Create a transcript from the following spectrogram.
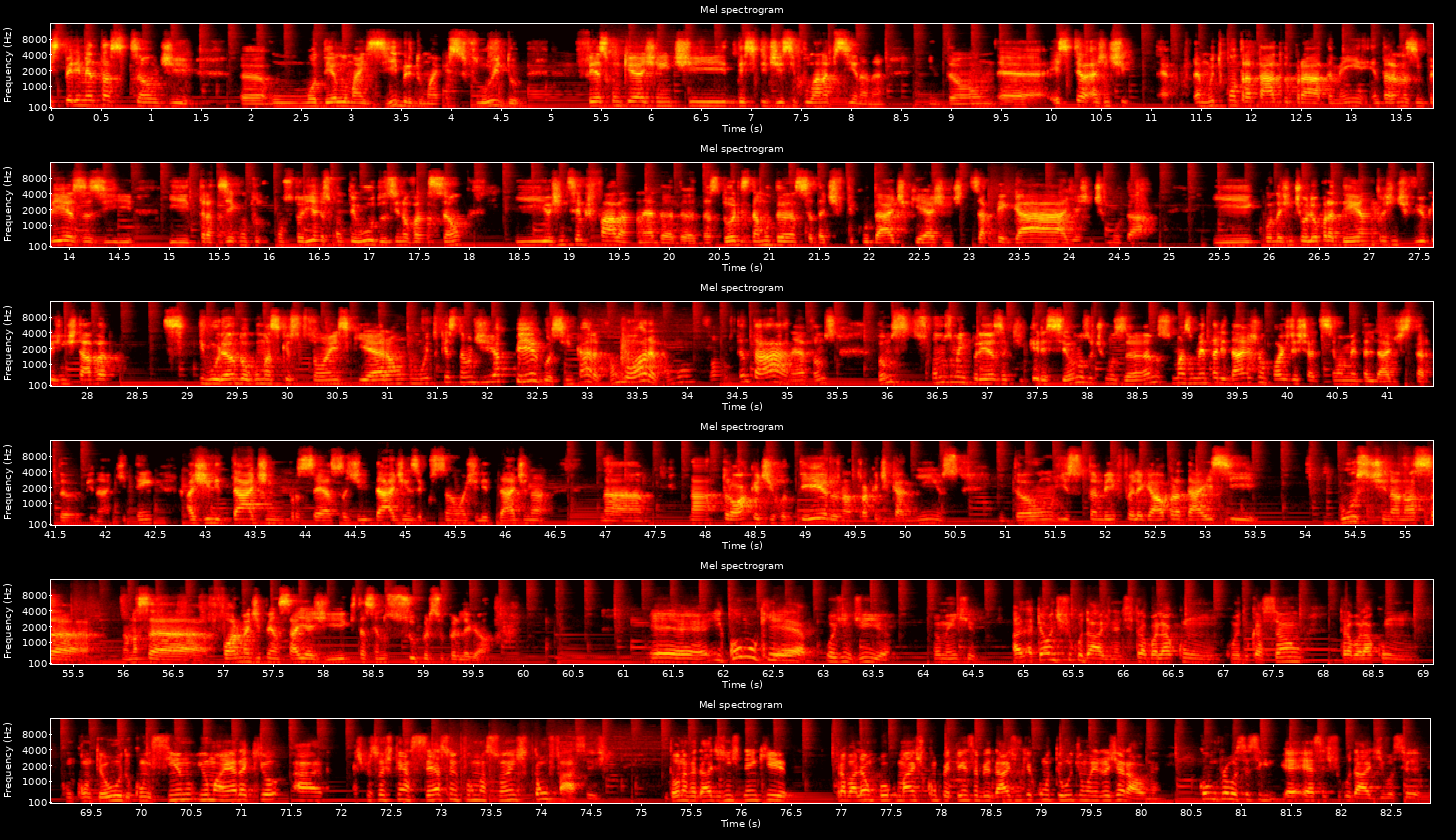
experimentação de uh, um modelo mais híbrido, mais fluido, fez com que a gente decidisse pular na piscina, né? Então, é, esse a gente é, é muito contratado para também entrar nas empresas e, e trazer consultorias, conteúdos, inovação. E a gente sempre fala né, da, da, das dores da mudança, da dificuldade que é a gente desapegar e a gente mudar. E quando a gente olhou para dentro, a gente viu que a gente estava segurando algumas questões que eram muito questão de apego, assim, cara, vamos embora, vamos, vamos tentar, né? Vamos, vamos, somos uma empresa que cresceu nos últimos anos, mas a mentalidade não pode deixar de ser uma mentalidade de startup, né? Que tem agilidade em processo, agilidade em execução, agilidade na, na, na troca de roteiros, na troca de caminhos. Então, isso também foi legal para dar esse boost na nossa, na nossa forma de pensar e agir, que está sendo super, super legal. É, e como que é, hoje em dia, realmente, até uma dificuldade né, de trabalhar com, com educação, trabalhar com, com conteúdo, com ensino, em uma era que a, as pessoas têm acesso a informações tão fáceis. Então, na verdade, a gente tem que trabalhar um pouco mais competência, habilidade do que conteúdo de uma maneira geral, né? Como para você é, essa dificuldade de você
